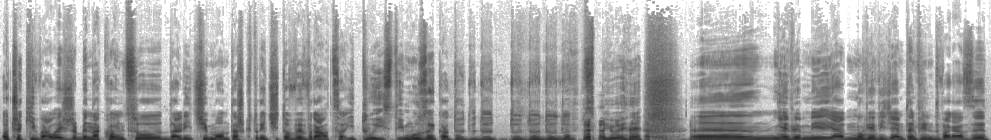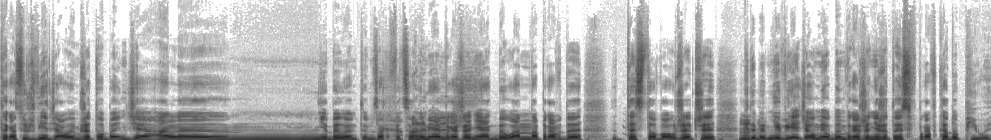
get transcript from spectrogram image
oczekiwałeś, żeby na końcu dali ci montaż, który ci to wywraca i twist, i muzyka, tu, tu, tu, tu, tu, tu, spiły, nie? E, nie wiem, ja mówię, widziałem ten film dwa razy, teraz już wiedziałem, że to będzie, ale nie byłem tym zachwycony. Ale Miałem jest- wrażenie, jakby One naprawdę testował rzeczy. Gdybym nie wiedział, miałbym wrażenie, że to jest wprawka do piły.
